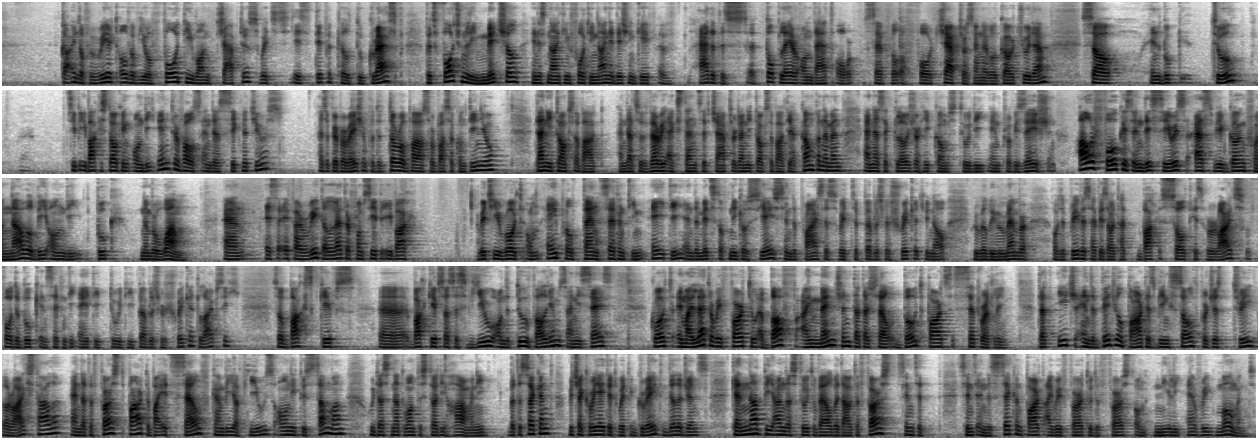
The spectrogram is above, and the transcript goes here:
kind of a weird overview of 41 chapters, which is difficult to grasp. But fortunately, Mitchell in his 1949 edition gave a, added a, a top layer on that, or several of four chapters, and I will go through them. So in book two, C.P. Bach is talking on the intervals and their signatures as a preparation for the thorough bass or basso continuo. Then he talks about, and that's a very extensive chapter, then he talks about the accompaniment, and as a closure, he comes to the improvisation. Our focus in this series, as we're going for now, will be on the book number one. And if I read a letter from C.P.E. Bach, which he wrote on April 10, 1780, in the midst of negotiations the prices with the publisher Schwickert, you know, we will be remember of the previous episode that Bach sold his rights for the book in 1780 to the publisher Schwickert, Leipzig. So Bach gives, uh, Bach gives us his view on the two volumes and he says, quote, In my letter referred to above, I mentioned that I sell both parts separately, that each individual part is being sold for just three Reichstaler, and that the first part by itself can be of use only to someone who does not want to study harmony but the second, which I created with great diligence, cannot be understood well without the first, since, it, since in the second part I refer to the first on nearly every moment.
